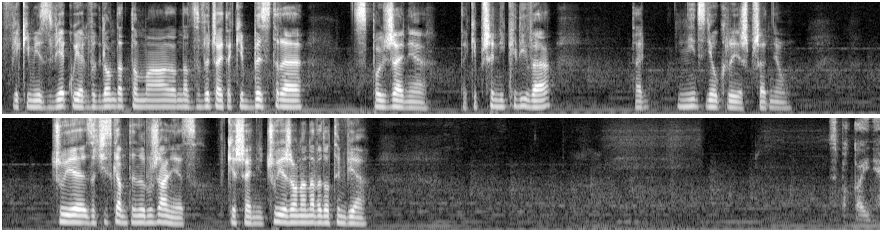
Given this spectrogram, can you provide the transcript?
w jakim jest wieku, jak wygląda, to ma nadzwyczaj takie bystre spojrzenie, takie przenikliwe. Tak nic nie ukryjesz przed nią. Czuję, zaciskam ten różaniec w kieszeni. Czuję, że ona nawet o tym wie. Spokojnie.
